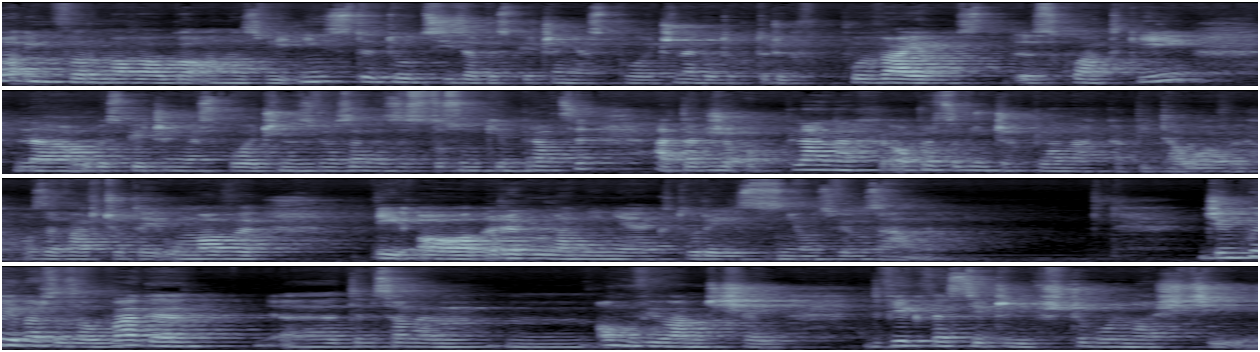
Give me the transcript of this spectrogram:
poinformował go o nazwie instytucji zabezpieczenia społecznego, do których wpływają składki na ubezpieczenia społeczne związane ze stosunkiem pracy, a także o planach, o pracowniczych planach kapitałowych, o zawarciu tej umowy i o regulaminie, który jest z nią związany. Dziękuję bardzo za uwagę. E, Tym samym mm, omówiłam dzisiaj dwie kwestie, czyli w szczególności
